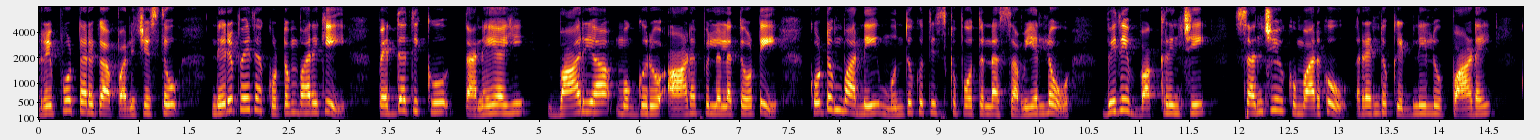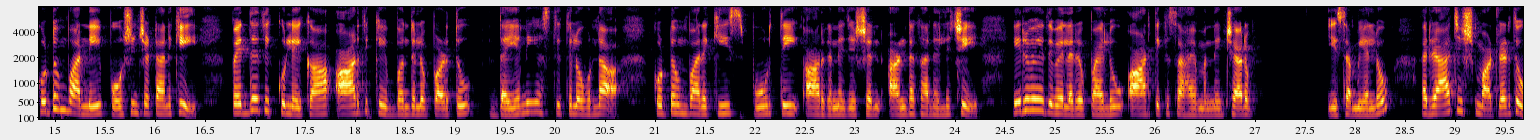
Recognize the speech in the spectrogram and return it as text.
రిపోర్టర్గా పనిచేస్తూ నిరుపేద కుటుంబానికి పెద్ద దిక్కు తనే అయి భార్య ముగ్గురు ఆడపిల్లలతోటి కుటుంబాన్ని ముందుకు తీసుకుపోతున్న సమయంలో విధి వక్రించి సంజీవ్ కుమార్కు రెండు కిడ్నీలు పాడై కుటుంబాన్ని పోషించటానికి పెద్ద దిక్కు లేక ఆర్థిక ఇబ్బందులు పడుతూ దయనీయ స్థితిలో ఉన్న కుటుంబానికి స్ఫూర్తి ఆర్గనైజేషన్ అండగా నిలిచి ఇరవై ఐదు వేల రూపాయలు ఆర్థిక సహాయం అందించారు. ఈ సమయంలో రాజేష్ మాట్లాడుతూ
